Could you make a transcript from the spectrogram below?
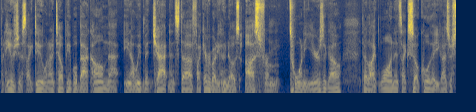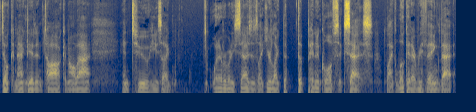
But he was just like, dude, when I tell people back home that, you know, we've been chatting and stuff, like everybody who knows us from 20 years ago, they're like, one, it's like so cool that you guys are still connected and talk and all that. And two, he's like, what everybody says is like, you're like the, the pinnacle of success. Like, look at everything that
